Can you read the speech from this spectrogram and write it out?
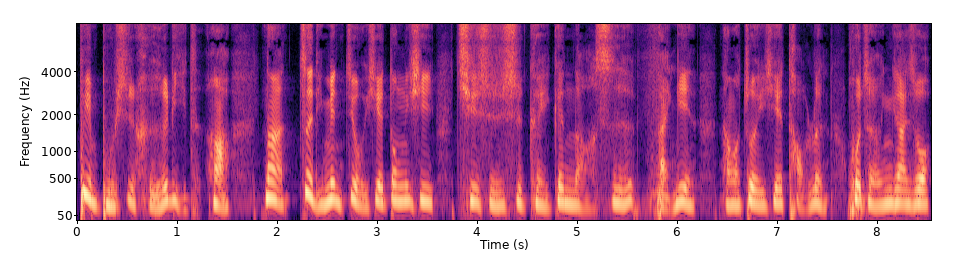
并不是合理的哈。那这里面就有一些东西，其实是可以跟老师反映，然后做一些讨论，或者应该说，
